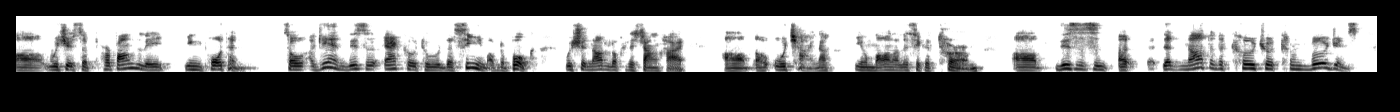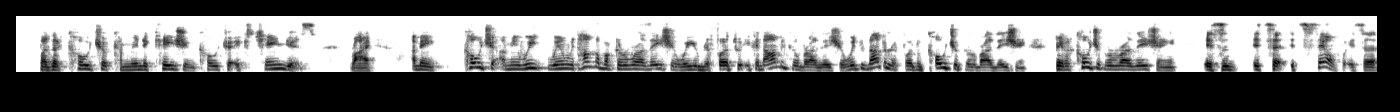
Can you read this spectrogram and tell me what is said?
uh, which is profoundly important. So again, this is echo to the theme of the book. We should not look at Shanghai uh, or China in a monolithic term. Uh, this is uh, not the cultural convergence, but the cultural communication, cultural exchanges, right? I mean, culture. I mean, we when we talk about globalization, we refer to economic globalization. We do not refer to cultural globalization because cultural globalization it's a, it's a, itself it's a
